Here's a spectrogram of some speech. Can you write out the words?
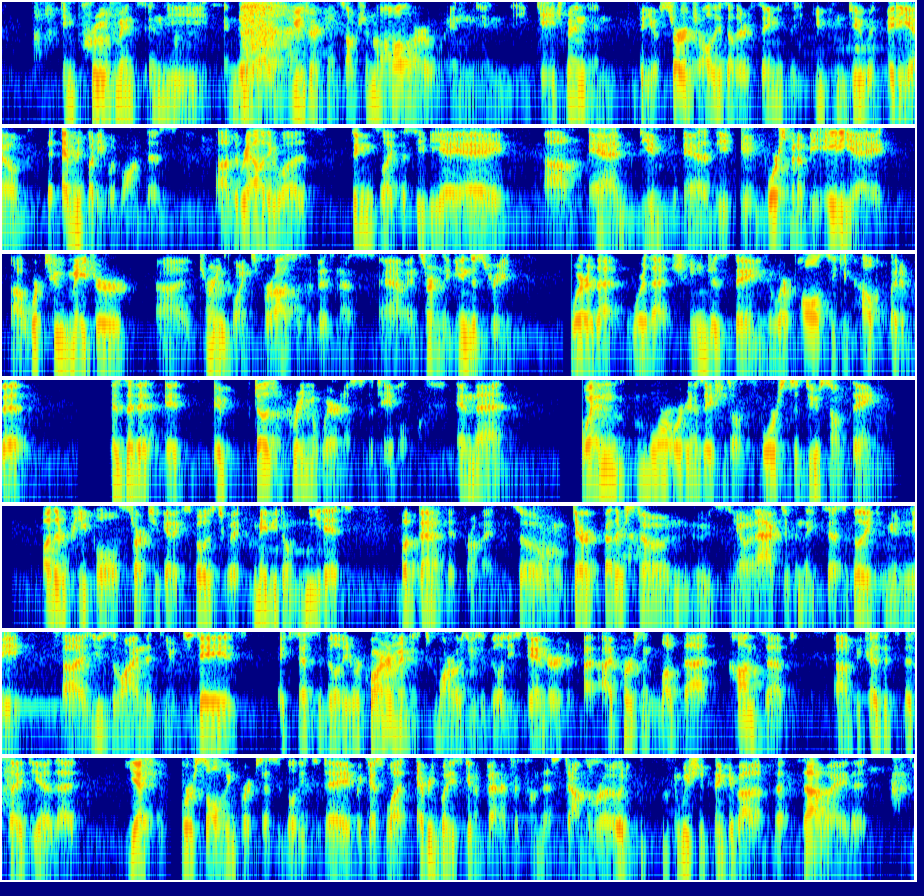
improvements in the in the user consumption model or in engagement and video search, all these other things that you can do with video, that everybody would want this. Uh, the reality was things like the CVAA um, and the, uh, the enforcement of the ADA uh, were two major uh, turning points for us as a business uh, and certainly the industry. Where that where that changes things and where policy can help quite a bit is that it it it does bring awareness to the table, and that when more organizations are forced to do something, other people start to get exposed to it, maybe don't need it, but benefit from it. And So Derek Featherstone, who's you know active in the accessibility community, uh, used a line that you know today's accessibility requirement is tomorrow's usability standard. I, I personally love that concept uh, because it's this idea that yes, we're solving for accessibility today, but guess what? Everybody's going to benefit from this down the road and we should think about it that, that way that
